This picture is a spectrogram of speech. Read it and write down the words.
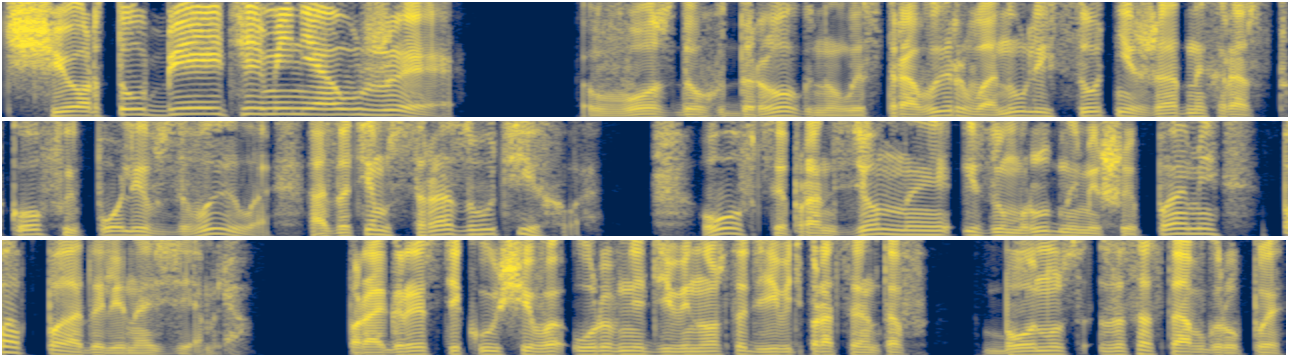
«Черт, убейте меня уже!» Воздух дрогнул, из травы рванулись сотни жадных ростков, и поле взвыло, а затем сразу утихло. Овцы, пронзенные изумрудными шипами, попадали на землю. Прогресс текущего уровня 99%. Бонус за состав группы.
